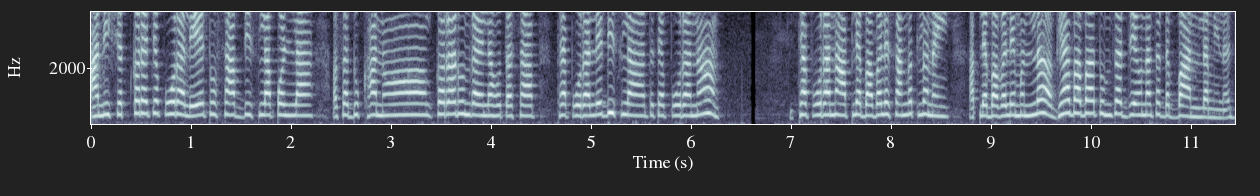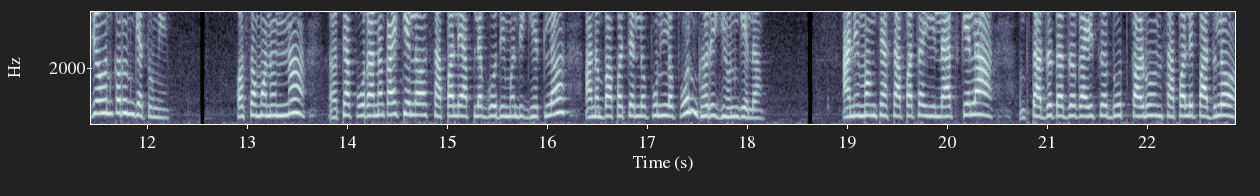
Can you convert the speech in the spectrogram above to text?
आणि शेतकऱ्याच्या पोराले तो साप दिसला पडला. असा दुखानं कराडून राहिला होता साप. त्या पोराले दिसला. तर त्या पोरानं त्या पोरानं आपल्या बाबाला सांगितलं नाही. आपल्या बाबाला म्हणलं घ्या बाबा तुमचा जेवणाचा डब्बा आणला मी ना. जेवण करून घ्या तुम्ही. असं म्हणून ना त्या पोरानं काय केलं? सापाले आपल्या गोदीमध्ये घेतलं आणि बापाच्या लपून लपून घरी घेऊन गेला. आणि मग त्या सापाचा इलाज केला. ताजं ताजं गाईचं दूध काढून सापाले पाजलं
